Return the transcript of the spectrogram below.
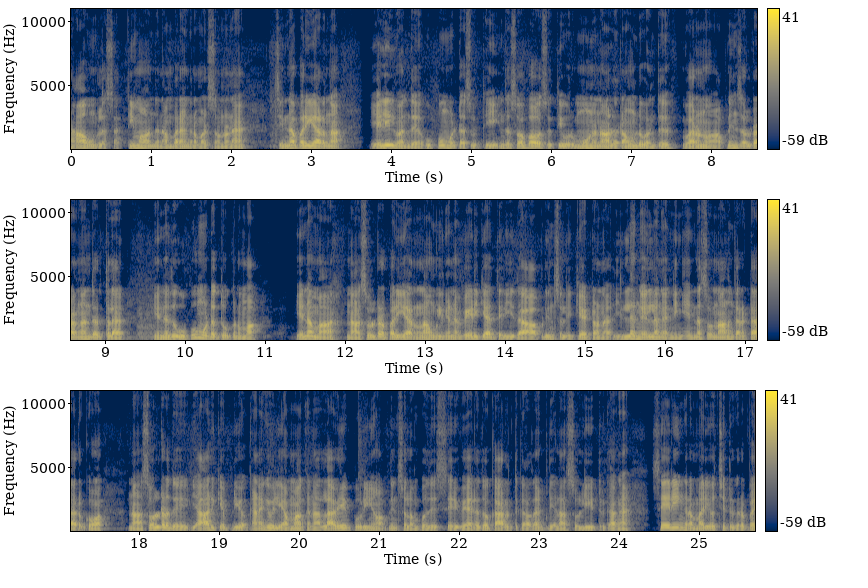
நான் உங்களை சத்தியமாக வந்து நம்புறேங்கிற மாதிரி சொன்னோன்னே சின்ன பரிகாரம் தான். எழில் வந்து உப்பு மூட்டை சுற்றி இந்த சோபாவை சுற்றி ஒரு மூணு நாலு ரவுண்டு வந்து வரணும் அப்படின்னு சொல்கிறாங்க அந்த இடத்துல. என்னது உப்பு மூட்டை தூக்கணுமா? என்னம்மா நான் சொல்கிற பரிகாரம்லாம் உங்களுக்கு என்ன வேடிக்கையாக தெரியுதா? அப்படின்னு சொல்லி கேட்டோன்னே இல்லைங்க இல்லைங்க நீங்கள் என்ன சொன்னாலும் கரெக்டாக இருக்கும். நான் சொல்கிறது யாருக்கு எப்படியோ கனகவெளி அம்மாவுக்கு நல்லாவே புரியும் அப்படின்னு சொல்லும்போது சரி வேறு ஏதோ காரணத்துக்காக தான் இப்படியெல்லாம் சொல்லிகிட்டு இருக்காங்க. சரிங்கிற மாதிரி யோசிச்சுட்டு இருக்கிறப்ப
